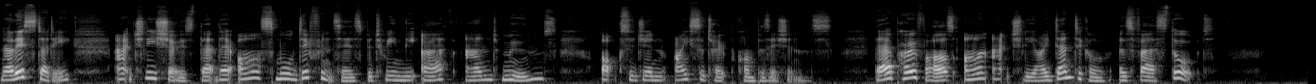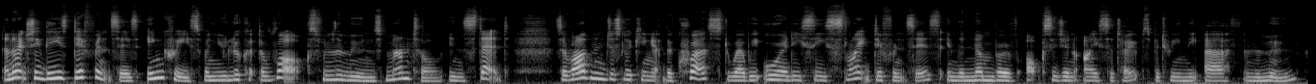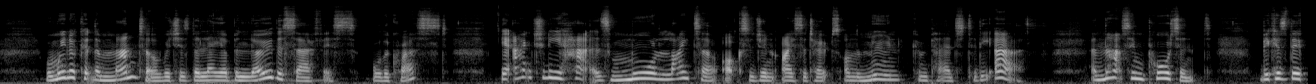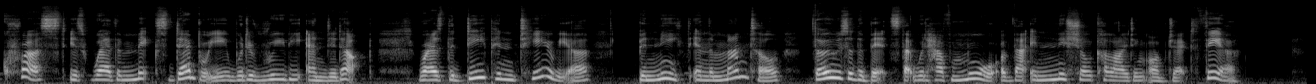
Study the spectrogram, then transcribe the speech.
Now, this study actually shows that there are small differences between the Earth and Moon's oxygen isotope compositions. Their profiles aren't actually identical as first thought. And actually, these differences increase when you look at the rocks from the moon's mantle instead. So, rather than just looking at the crust, where we already see slight differences in the number of oxygen isotopes between the Earth and the moon, when we look at the mantle, which is the layer below the surface or the crust, it actually has more lighter oxygen isotopes on the moon compared to the Earth. And that's important because the crust is where the mixed debris would have really ended up, whereas the deep interior beneath in the mantle, those are the bits that would have more of that initial colliding object Theia.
